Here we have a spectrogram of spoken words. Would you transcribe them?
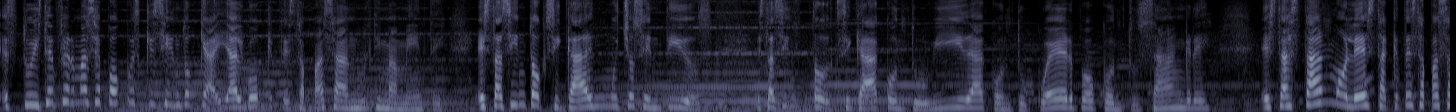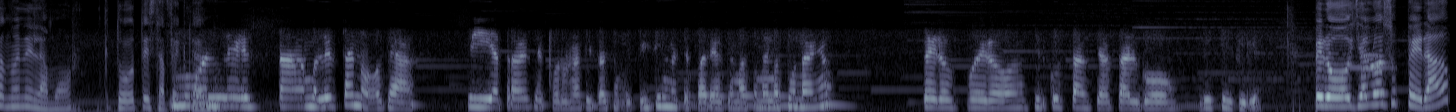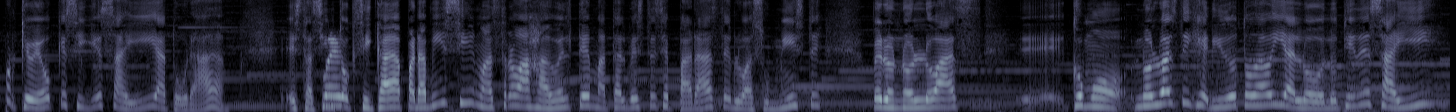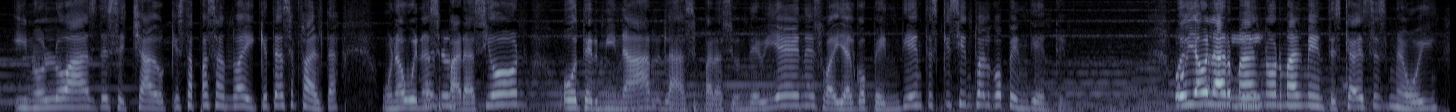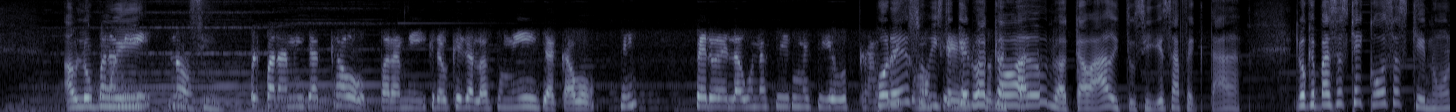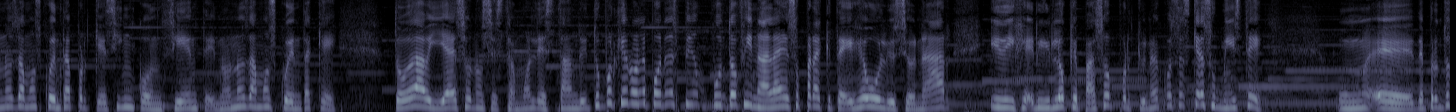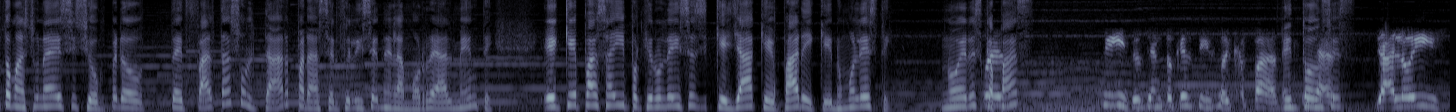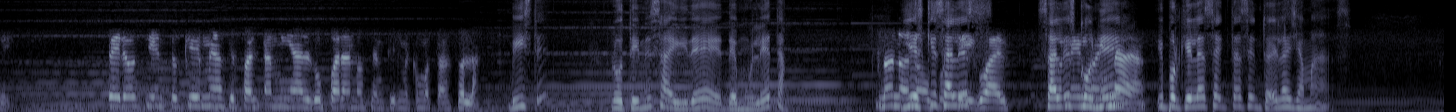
estuviste enferma hace poco, es que siento que hay algo que te está pasando últimamente. Estás intoxicada en muchos sentidos. Estás intoxicada con tu vida, con tu cuerpo, con tu sangre. Estás tan molesta, ¿qué te está pasando en el amor? Todo te está afectando. Molesta, molesta no, o sea, sí atravesé por una situación difícil, me separé hace más o menos un año, pero fueron circunstancias algo difíciles. Pero ya lo has superado porque veo que sigues ahí atorada. Estás pues intoxicada. Para mí sí, no has trabajado el tema. Tal vez te separaste, lo asumiste, pero no lo has eh, como no lo has digerido todavía, lo, lo tienes ahí y no lo has desechado. ¿Qué está pasando ahí? ¿Qué te hace falta? ¿Una buena separación o terminar la separación de bienes o hay algo pendiente? Es que siento algo pendiente. Pues Voy a hablar más normalmente, es que a veces me voy, hablo Para muy... mí, no. Sí. Pues para mí ya acabó, para mí creo que ya lo asumí y ya acabó, ¿sí? Pero él aún así me sigue buscando. Por eso, viste que, no ha me está- acabado, no ha acabado y tú sigues afectada. Lo que pasa es que hay cosas que no nos damos cuenta porque es inconsciente, no nos damos cuenta que todavía eso nos está molestando. ¿Y tú por qué no le pones punto final a eso para que te deje evolucionar y digerir lo que pasó? Porque una cosa es que asumiste, un, eh, de pronto tomaste una decisión, pero te falta soltar para ser feliz en el amor realmente. Eh, ¿Qué pasa ahí? ¿Por qué no le dices que ya, que pare, que no moleste? ¿No eres Pues, capaz? Sí, yo siento que sí, soy capaz. O sea, Entonces, ya lo hice. Pero siento que me hace falta a mí algo para no sentirme como tan sola. ¿viste? Lo tienes ahí de, de muleta. No, no, Y es no, que sales- igual. Sales él con no él. ¿Y por qué le aceptas entonces las llamadas?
